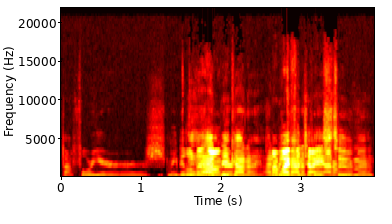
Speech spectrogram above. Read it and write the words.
about four years, maybe a little yeah, bit longer. I'd be kind of. My wife would tell you. I pissed don't too, remember. man.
